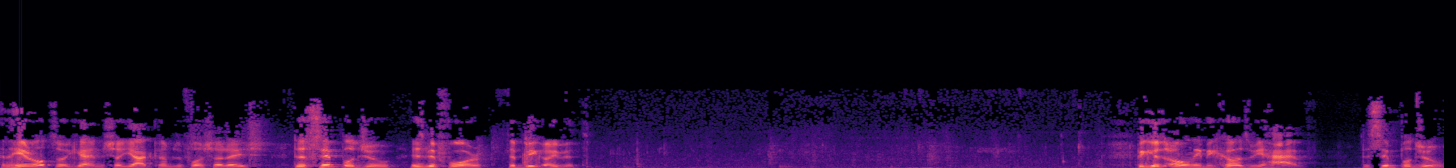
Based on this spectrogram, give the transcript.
And here also again, Shayad comes before Sharesh. The simple Jew is before the big Ovid. Because only because we have the simple Jew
